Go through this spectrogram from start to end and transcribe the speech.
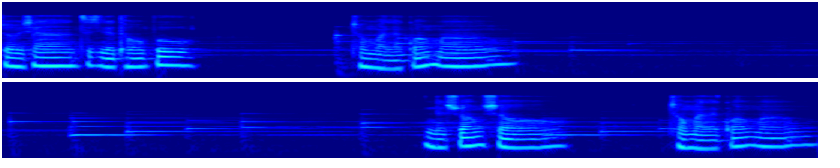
受一下自己的头部充满了光芒，你的双手充满了光芒，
